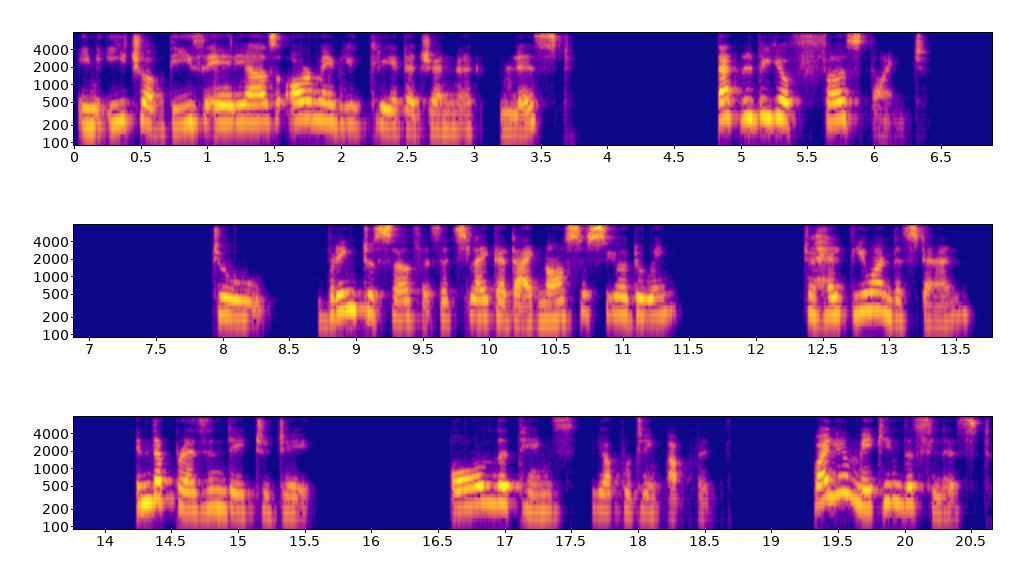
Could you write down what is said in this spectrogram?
in each of these areas, or maybe you create a general list, that will be your first point to bring to surface. It's like a diagnosis you're doing to help you understand in the present day today all the things you're putting up with. While you're making this list,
